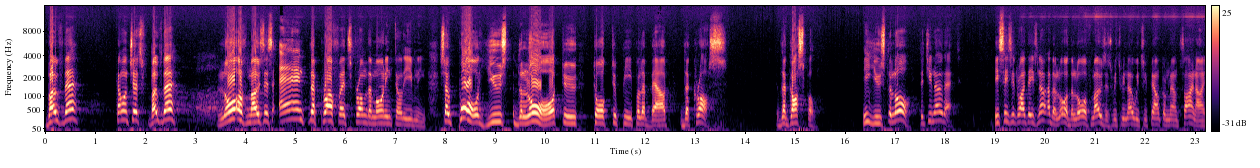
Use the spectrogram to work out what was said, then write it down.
Both the, come on, church, both the law of Moses and the prophets from the morning till evening. So Paul used the law to talk to people about the cross, the gospel. He used the law. Did you know that? He says it right there. There's no other law, the law of Moses, which we know, which he found on Mount Sinai,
